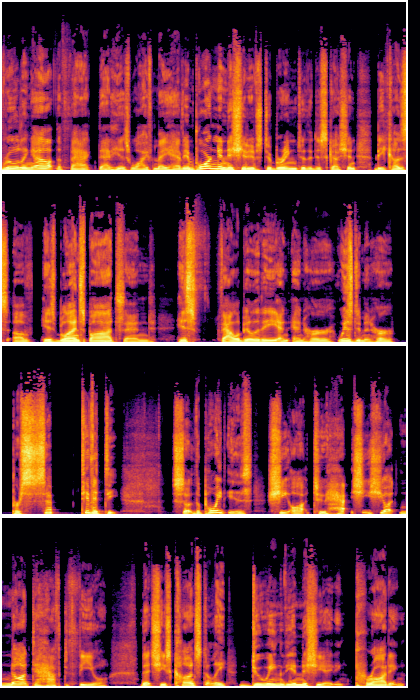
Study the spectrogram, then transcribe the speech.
ruling out the fact that his wife may have important initiatives to bring to the discussion because of his blind spots and his fallibility and, and her wisdom and her perceptivity. So the point is, she ought to ha- she, she ought not to have to feel that she's constantly doing the initiating, prodding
